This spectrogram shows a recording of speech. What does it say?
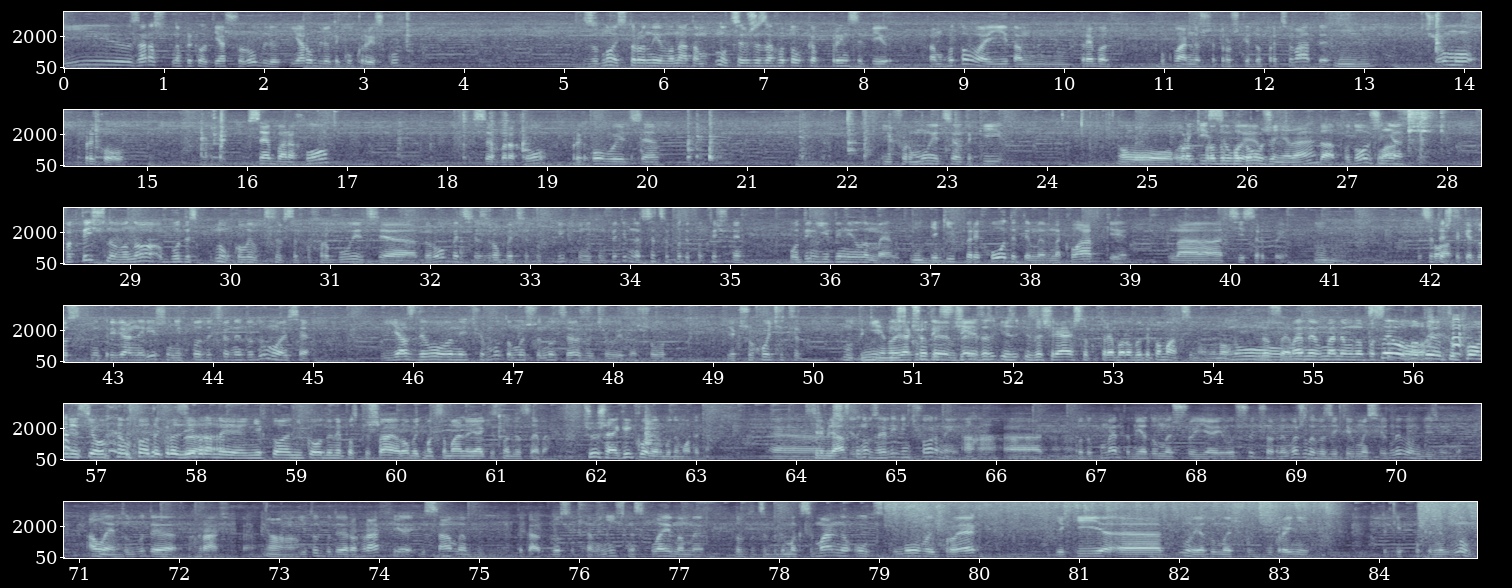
І зараз, наприклад, я що роблю? Я роблю таку кришку. З одної сторони, вона там, ну це вже заготовка, в принципі, там готова, її там треба буквально ще трошки допрацювати. Мгм. В чому прикол? Все барахло, все барахло приховується і формується отакий О, про, про силует. подовження, да? да, подовження. Клас. Фактично, воно буде ну, коли це все пофарбується, доробиться, зробиться тут кріплення і тому подібне, все це буде фактично один єдиний елемент, Мгм. який переходитиме в накладки на ці серпи. Мгм. Це Клас. теж таке досить нетривіальне рішення, ніхто до цього не додумався. Я здивований чому, тому що ну це ж очевидно, що от, якщо хочеться ну, такий Ні, ну більш якщо ти крутий вже стиль, то треба робити по максимуму. Ну, ну, для в себе. мене, в мене воно Все поступово. одно ти тут повністю лотик розібраний, ніхто нікуди не поспішає, робить максимально якісно для себе. Чуєш, а який колір буде мотика? Е, Сріблястий? Ну, взагалі він чорний. Ага. А, по документам я думаю, що я і лишу чорний. Можливо, з якимось світливим візьмемо. Але тут буде графіка. Ага. І тут буде аерографія, і саме така досить канонічна з флеймами. Тобто це буде максимально олдскуловий проект, який, е, ну я думаю, що в Україні таких поки не. Ну,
